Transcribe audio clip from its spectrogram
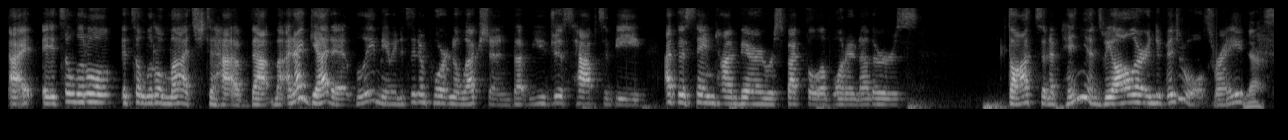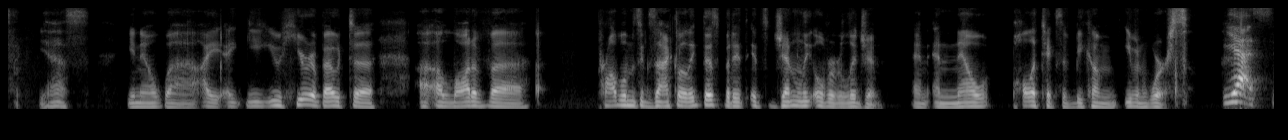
I it's a little it's a little much to have that much and I get it believe me I mean it's an important election but you just have to be at the same time very respectful of one another's thoughts and opinions. We all are individuals right? Yes yes. You know uh, I, I, you hear about uh, a lot of uh, problems exactly like this but it, it's generally over religion and and now politics have become even worse Yes,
